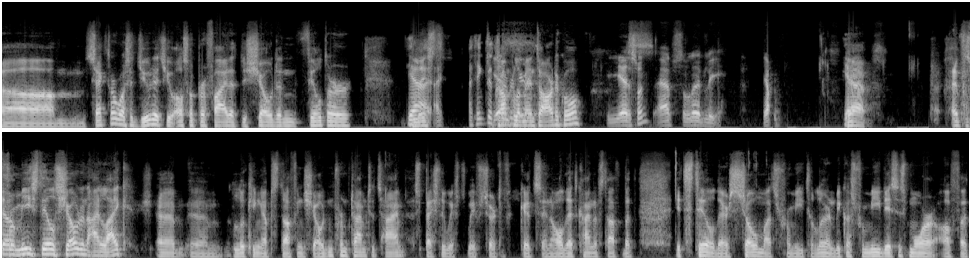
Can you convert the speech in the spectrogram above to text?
um, sector was it you that you also provided the Shodan filter Yeah, list I, I think that's Yeah. over complement article? yes, one? absolutely. Yep. Yeah. And f- So- for me, still Shodan, I like um, um, looking up stuff in Shodan from time to time, especially with with certificates and all that kind of stuff. But it's still there's so much for me to learn because for me this is more of a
